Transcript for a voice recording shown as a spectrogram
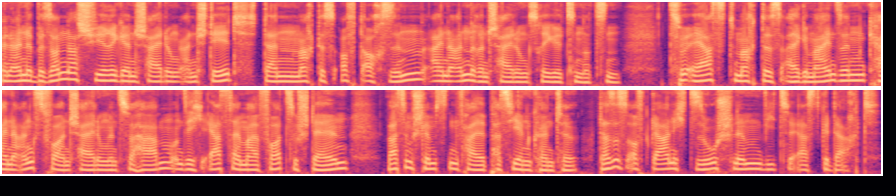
Wenn eine besonders schwierige Entscheidung ansteht, dann macht es oft auch Sinn, eine andere Entscheidungsregel zu nutzen. Zuerst macht es allgemein Sinn, keine Angst vor Entscheidungen zu haben und sich erst einmal vorzustellen, was im schlimmsten Fall passieren könnte. Das ist oft gar nicht so schlimm wie zuerst gedacht.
